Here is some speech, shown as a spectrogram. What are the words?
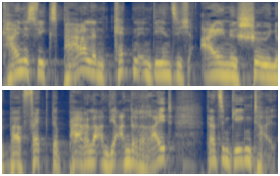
keineswegs Perlenketten, in denen sich eine schöne, perfekte Perle an die andere reiht. Ganz im Gegenteil.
